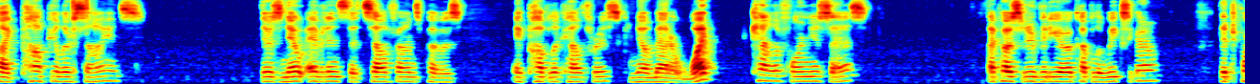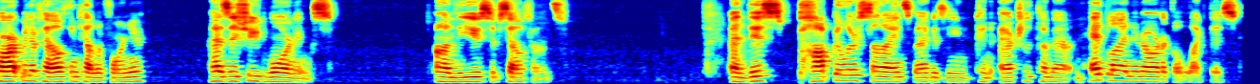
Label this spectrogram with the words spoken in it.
like Popular Science. There's no evidence that cell phones pose a public health risk, no matter what California says. I posted a video a couple of weeks ago. The Department of Health in California has issued warnings on the use of cell phones. And this popular science magazine can actually come out and headline an article like this.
